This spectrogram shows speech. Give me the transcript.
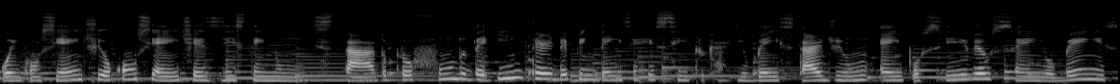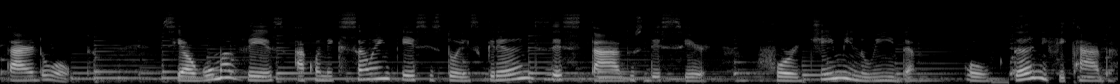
O inconsciente e o consciente existem num estado profundo de interdependência recíproca, e o bem-estar de um é impossível sem o bem-estar do outro. Se alguma vez a conexão entre esses dois grandes estados de ser for diminuída ou danificada,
